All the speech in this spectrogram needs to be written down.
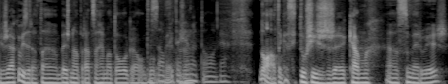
Že ako vyzerá tá bežná práca hematológa? Alebo, to sa opýta že... hematológa. No ale tak asi tušíš, že kam smeruješ?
